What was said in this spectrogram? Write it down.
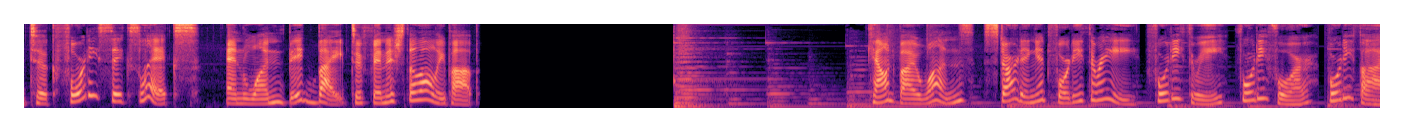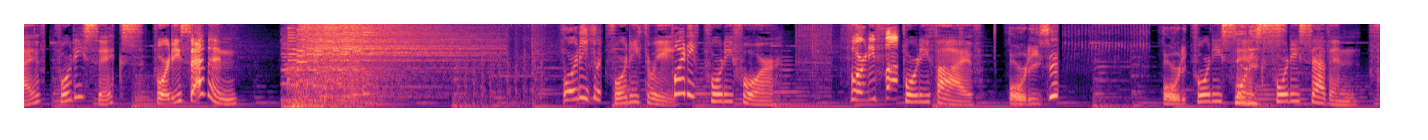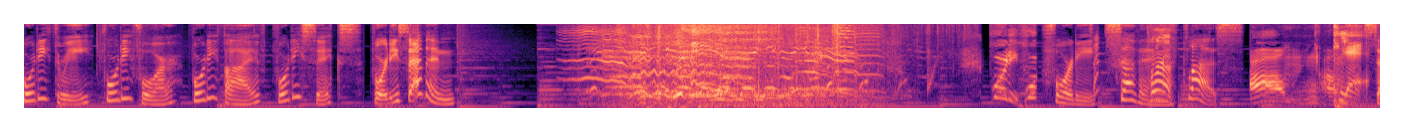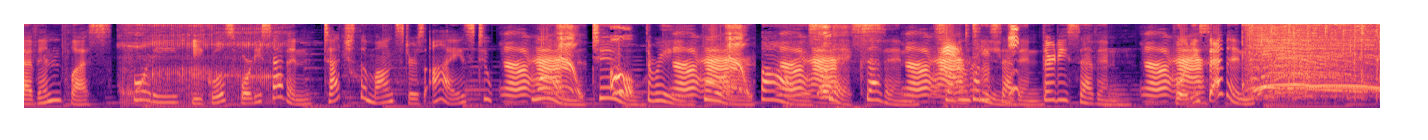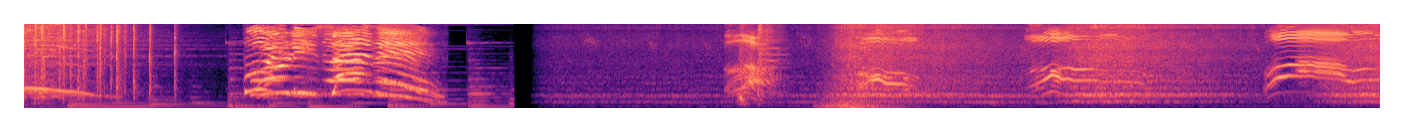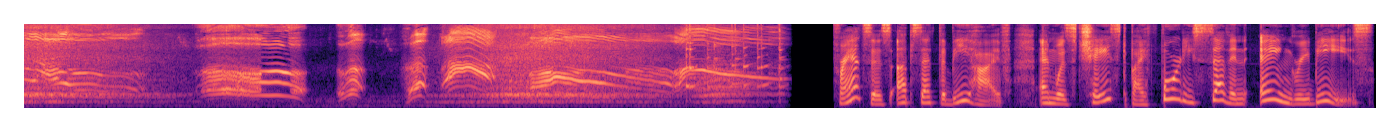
It took 46 licks and one big bite to finish the lollipop. Count by ones, starting at 43, 43, 44, 45, 46, 47, Forty-three. 43, Forty- 44, Forty-five. 45, 46, 40, 46, 47, 43, 44, 45, 46, 47. Forty-four, 40, 7 Plus. Um, um. plus Plus. 7 plus 40 equals 47. Touch the monster's eyes to 1, 2, 3, 4, 5, 6, 7, 17, 37, 47. Forty-seven. Francis upset the beehive and was chased by 47 angry bees.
